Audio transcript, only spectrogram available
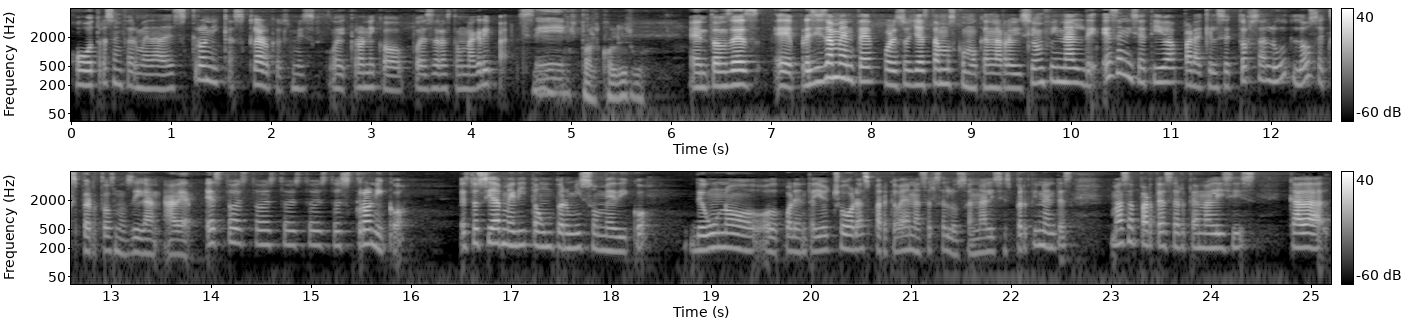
o otras enfermedades crónicas. Claro que es güey, crónico puede ser hasta una gripa. Sí. Hasta alcoholismo. Entonces, eh, precisamente por eso ya estamos como que en la revisión final de esa iniciativa para que el sector salud, los expertos nos digan, a ver, esto, esto, esto, esto, esto es crónico. Esto sí amerita un permiso médico de 1 o 48 horas para que vayan a hacerse los análisis pertinentes, más aparte de hacerte análisis cada,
